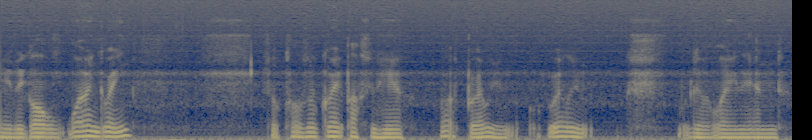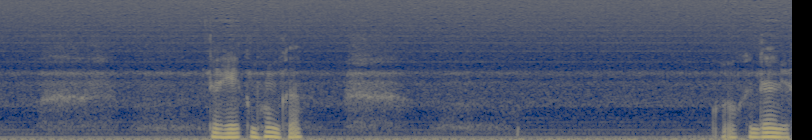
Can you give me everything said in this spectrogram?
Here we go, we're in green. So close up great passing here. Oh, that's brilliant, brilliant giveaway in the end. So here come Honka. Looking oh, dangerous,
